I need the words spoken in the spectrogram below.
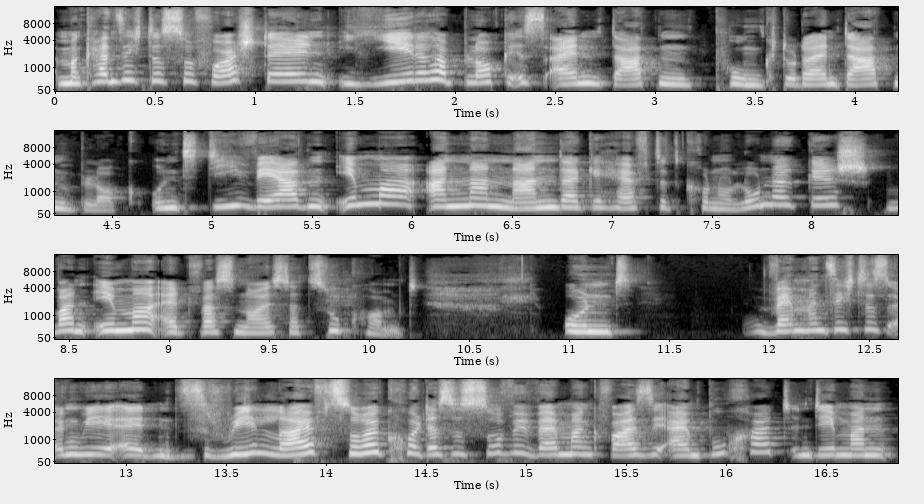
Man kann sich das so vorstellen, jeder Block ist ein Datenpunkt oder ein Datenblock und die werden immer aneinander geheftet chronologisch, wann immer etwas Neues dazukommt. Und wenn man sich das irgendwie ins Real Life zurückholt, das ist so, wie wenn man quasi ein Buch hat, in dem man,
